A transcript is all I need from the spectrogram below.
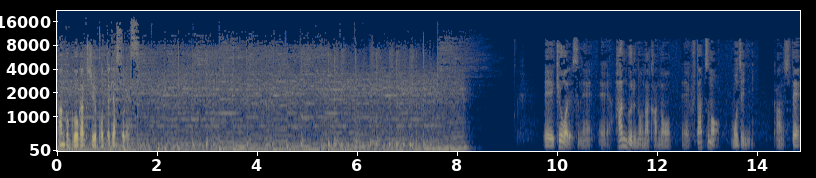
韓国語学習ポッドキャストです。えー今日はですね、えーハングルの中の、え2つの文字に関して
